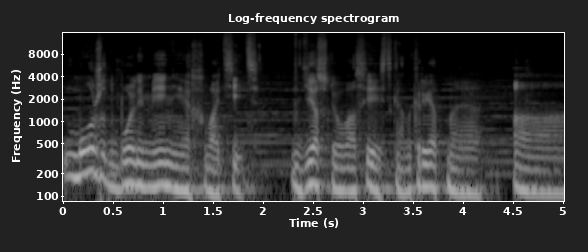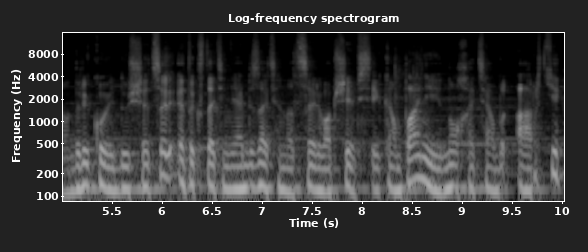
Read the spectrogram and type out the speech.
может более-менее хватить. Если у вас есть конкретная э, далеко идущая цель, это, кстати, не обязательно цель вообще всей компании, но хотя бы арки,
